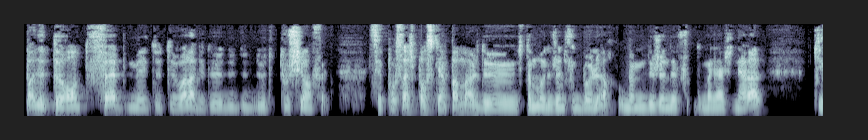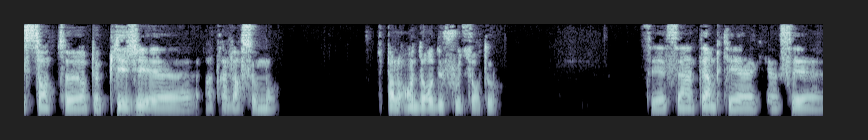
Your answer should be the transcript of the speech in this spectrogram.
pas de te rendre faible, mais de te voilà de, te toucher en fait. C'est pour ça, je pense qu'il y a pas mal de justement de jeunes footballeurs ou même de jeunes de, de manière générale qui se sentent un peu piégés à travers ce mot. Je parle en dehors du foot surtout. C'est, un terme qui est, assez. Euh,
